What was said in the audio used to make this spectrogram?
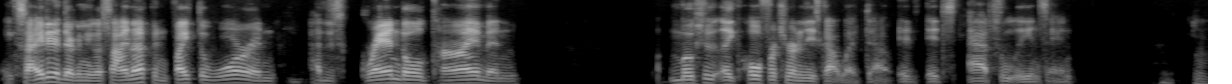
excited they're going to go sign up and fight the war and have this grand old time and most of the, like whole fraternities got wiped out. It, it's absolutely insane. Whole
